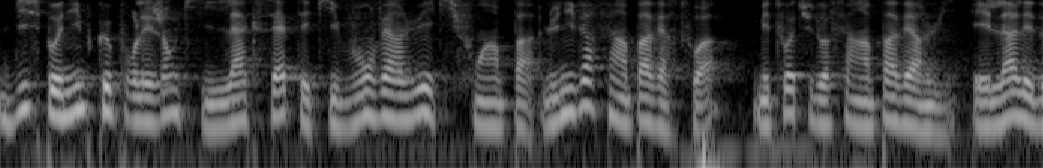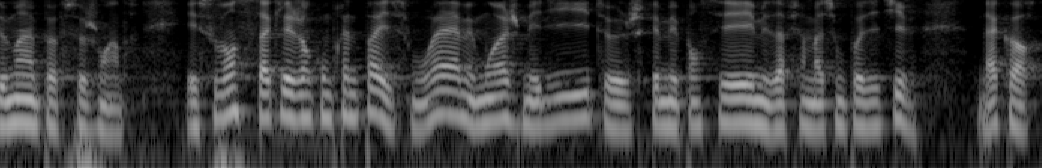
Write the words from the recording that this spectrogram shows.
disponible que pour les gens qui l'acceptent et qui vont vers lui et qui font un pas. L'univers fait un pas vers toi, mais toi tu dois faire un pas vers lui. Et là, les deux mains peuvent se joindre. Et souvent, c'est ça que les gens comprennent pas. Ils sont ouais, mais moi je médite, je fais mes pensées, mes affirmations positives. D'accord.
